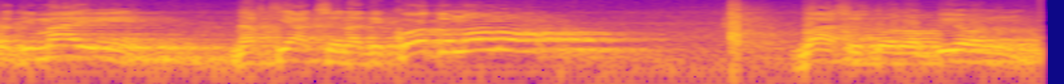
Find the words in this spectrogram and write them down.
προτιμάει να φτιάξει ένα δικό του νόμο βάσει των οποίων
